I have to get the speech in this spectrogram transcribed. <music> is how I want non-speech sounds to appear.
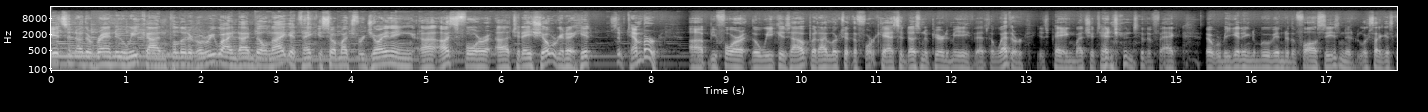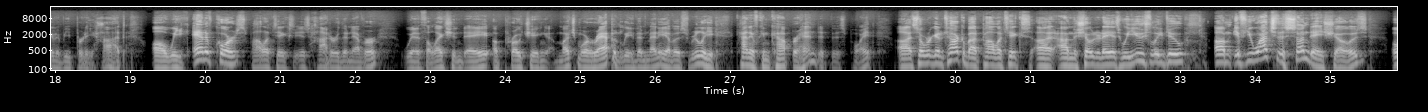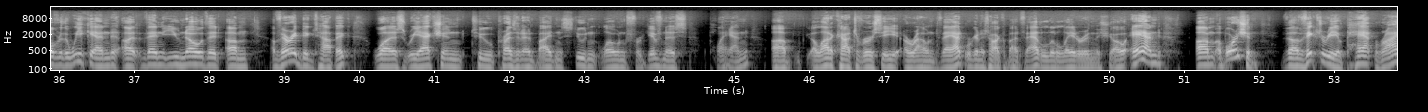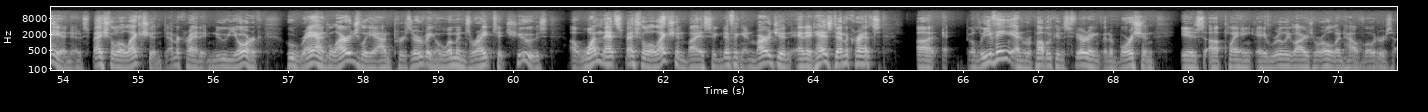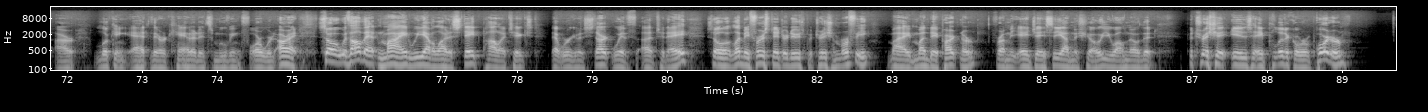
It's another brand new week on Political Rewind. I'm Bill Nigut. Thank you so much for joining uh, us for uh, today's show. We're going to hit September uh, before the week is out, but I looked at the forecast. It doesn't appear to me that the weather is paying much <laughs> attention to the fact that we're beginning to move into the fall season. It looks like it's going to be pretty hot all week. And of course, politics is hotter than ever with Election Day approaching much more rapidly than many of us really kind of can comprehend at this point. Uh, so we're going to talk about politics uh, on the show today, as we usually do. Um, if you watch the Sunday shows over the weekend, uh, then you know that um, a very big topic was reaction to President Biden's student loan forgiveness plan. Uh, a lot of controversy around that. We're going to talk about that a little later in the show. And um, abortion. The victory of Pat Ryan in a special election, Democrat in New York, who ran largely on preserving a woman's right to choose, uh, won that special election by a significant margin. And it has Democrats uh, believing and Republicans fearing that abortion is uh, playing a really large role in how voters are looking at their candidates moving forward. All right. So, with all that in mind, we have a lot of state politics that we're going to start with uh, today. So, let me first introduce Patricia Murphy, my Monday partner from the AJC on the show. You all know that Patricia is a political reporter,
